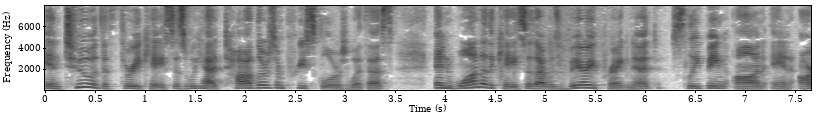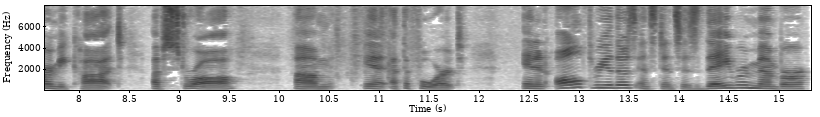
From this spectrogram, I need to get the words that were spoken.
in two of the three cases, we had toddlers and preschoolers with us. In one of the cases, I was very pregnant, sleeping on an army cot of straw um, at the fort. And in all three of those instances, they remember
